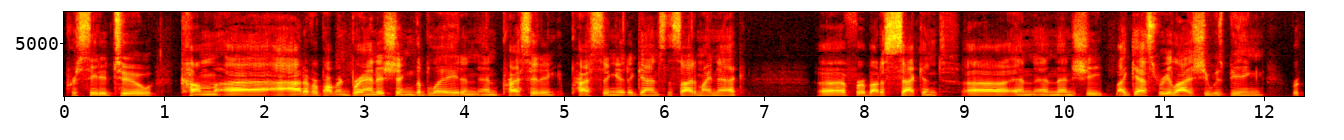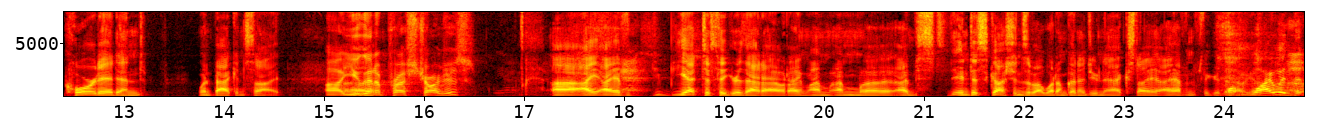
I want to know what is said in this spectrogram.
proceeded to come uh, out of her apartment brandishing the blade and, and pressing, pressing it against the side of my neck uh, for about a second, uh, and and then she, I guess, realized she was being recorded and went back inside. Are you going to press charges? Uh, I, I have yet to figure that out. I'm I'm I'm, uh, I'm in discussions about what I'm going to do next. I, I haven't figured that out. Yet. Why would, th-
